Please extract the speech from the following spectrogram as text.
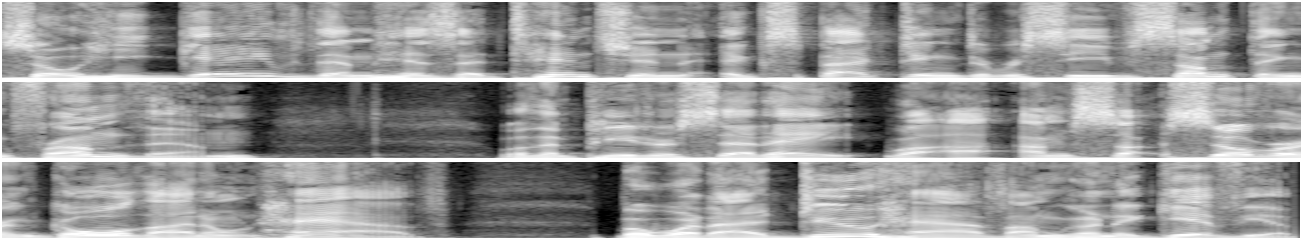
So he gave them his attention, expecting to receive something from them. Well, then Peter said, Hey, well, I'm so- silver and gold I don't have, but what I do have, I'm going to give you.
